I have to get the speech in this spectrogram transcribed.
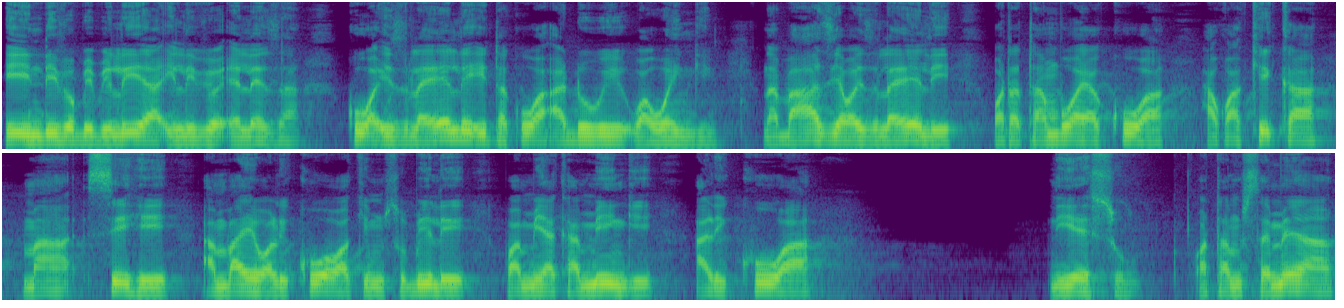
Hii ndivyo bibilia ilivyoeleza kuwa israeli itakuwa adui wa wengi. Na baadhi ya waisraeli watatambua ya kuwa hakika masihi ambaye walikuwa wakimsubiri kwa miaka mingi alikuwa ni yesu. Watamsemea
